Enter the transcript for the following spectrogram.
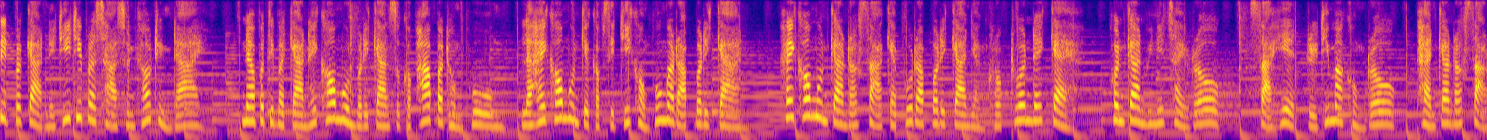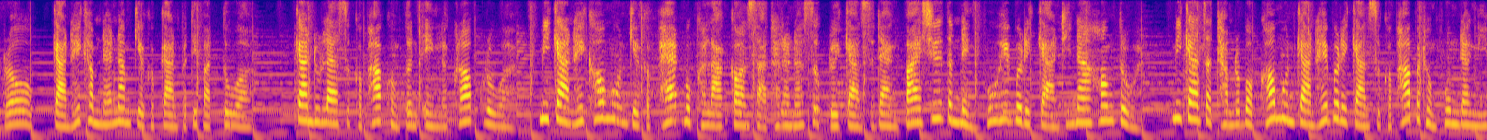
ติดประกาศในที่ที่ประชาชนเข้าถึงได้ แนวปฏิบัติการให้ข้อมูลบริการสุขภาพปฐมภูมิ และให้ข้อมูลเกี่ยวกับสิทธิของผู้มารับบริการ ให้ข้อมูลการรักษาแก่ผู้รับบริการอย่างครบถ้วนได้แก่ ผลการวินิจฉัยโรค สาเหตุหรือที่มาของโรค แผนการรักษาโรค การให้คำแนะนำเกี่ยวกับการปฏิบัติตัว การดูแลสุขภาพของตนเองและครอบครัว มีการให้ข้อมูลเกี่ยวกับแพทย์บุคลากรสาธารณสุข โดยการแสดงป้ายชื่อตำแหน่งผู้ให้บริการที่หน้าห้องตรวจ มีการจัดทำระบบข้อมูลการให้บริการสุขภาพปฐมภูมิดังนี้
